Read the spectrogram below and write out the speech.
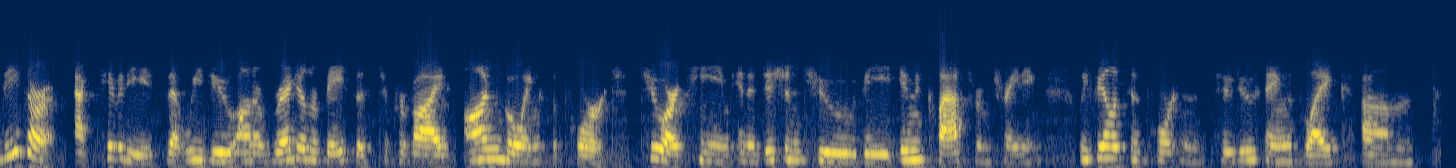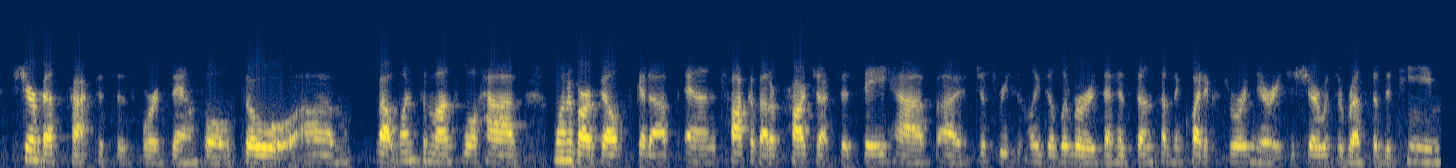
these are activities that we do on a regular basis to provide ongoing support to our team in addition to the in-classroom training. We feel it's important to do things like um, share best practices, for example. So um, about once a month, we'll have one of our belts get up and talk about a project that they have uh, just recently delivered that has done something quite extraordinary to share with the rest of the team.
